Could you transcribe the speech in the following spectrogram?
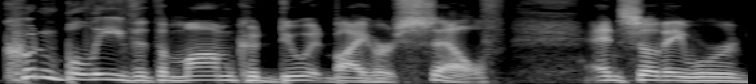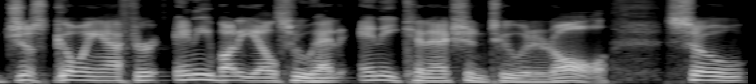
couldn't believe that the mom could do it by herself. And so they were just going after anybody else who had any connection to it at all. So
